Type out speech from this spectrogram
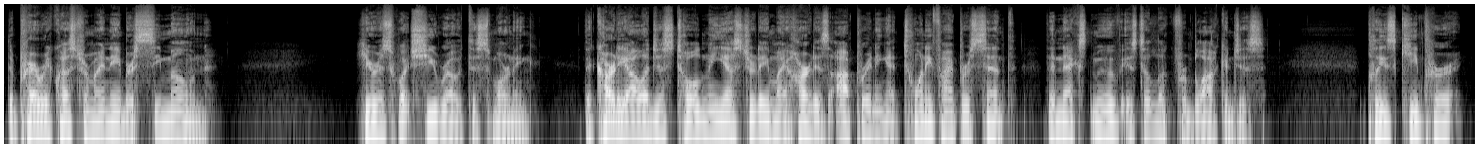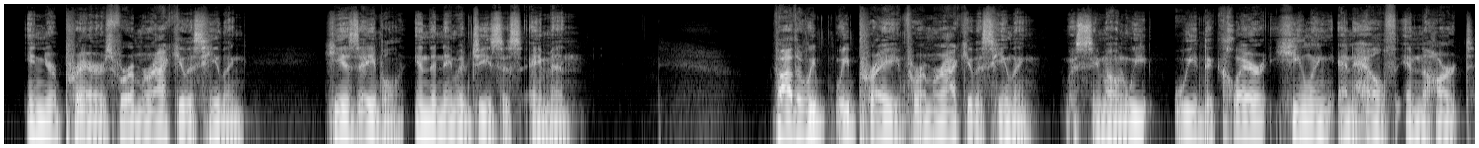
The prayer request from my neighbor Simone. Here is what she wrote this morning. The cardiologist told me yesterday my heart is operating at 25%. The next move is to look for blockages. Please keep her in your prayers for a miraculous healing. He is able. In the name of Jesus, amen. Father, we, we pray for a miraculous healing with Simone. We, we declare healing and health in the heart.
